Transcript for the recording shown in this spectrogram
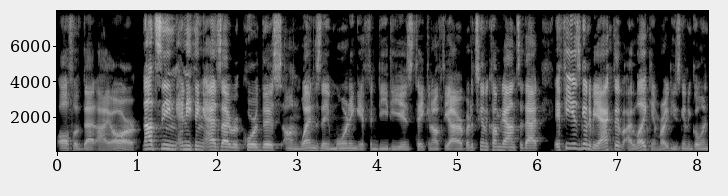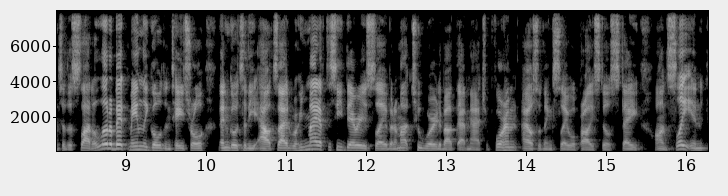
off of that IR. Not seeing anything as I record this on Wednesday morning if indeed he is taken off the IR, but it's going to come down to that. If he is going to be active, I like him, right? Going to go into the slot a little bit, mainly Golden Tate's role, then go to the outside where he might have to see Darius Slay, but I'm not too worried about that matchup for him. I also think Slay will probably still stay on Slayton.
